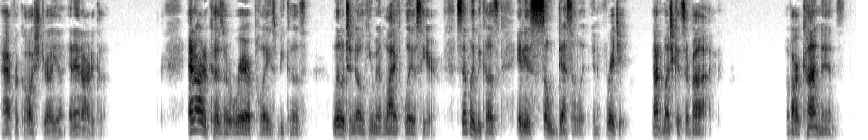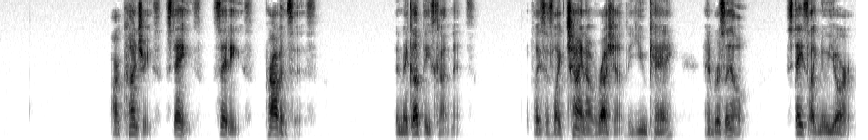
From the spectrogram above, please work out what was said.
Africa, Australia, and Antarctica. Antarctica is a rare place because little to no human life lives here, simply because it is so desolate and frigid, not much can survive. Of our continents, are countries, states, cities, provinces that make up these continents. Places like China, Russia, the UK, and Brazil. States like New York,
